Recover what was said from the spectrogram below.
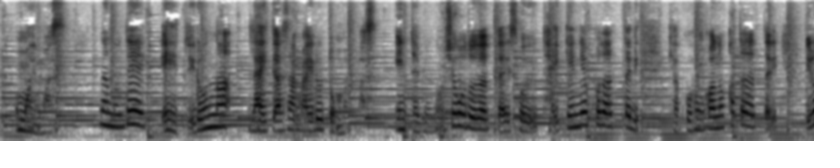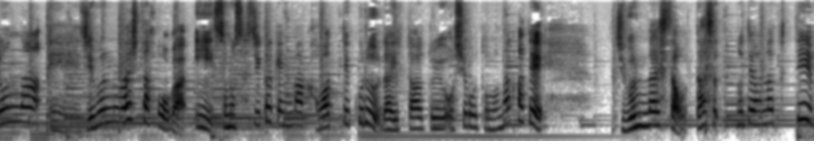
と思います。なので、えーと、いろんなライターさんがいると思います。インタビューのお仕事だったりそういう体験レポだったり脚本家の方だったりいろんな、えー、自分の出した方がいいそのさじ加減が変わってくるライターというお仕事の中で自分らしさを出すのではなくて、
